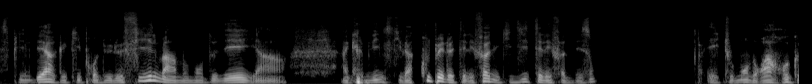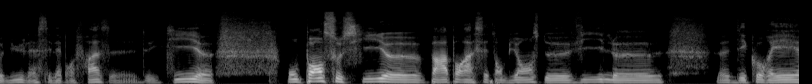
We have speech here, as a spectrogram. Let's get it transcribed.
Spielberg qui produit le film. À un moment donné, il y a un, un qui va couper le téléphone et qui dit téléphone maison. Et tout le monde aura reconnu la célèbre phrase euh, de. Euh, On pense aussi, par rapport à cette ambiance de ville décorée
